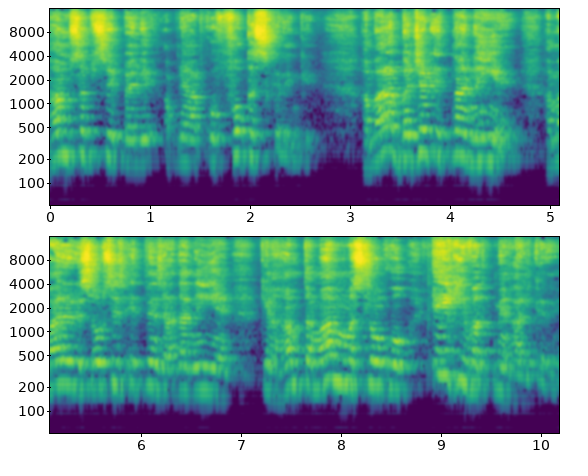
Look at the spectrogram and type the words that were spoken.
ہم سب سے پہلے اپنے آپ کو فوکس کریں گے۔ ہمارا بجٹ اتنا نہیں ہے، ہمارے ریسورسز اتنے زیادہ نہیں ہیں کہ ہم تمام مسئلوں کو ایک ہی وقت میں حل کریں۔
